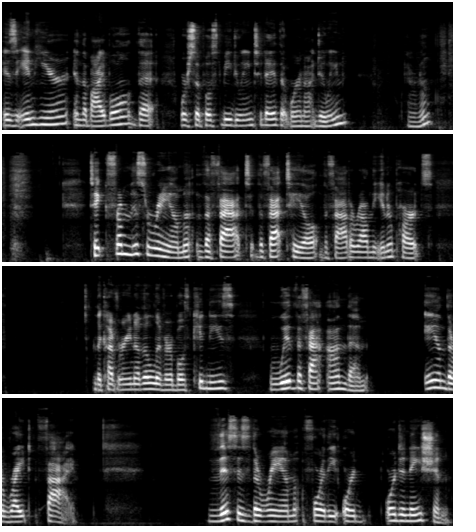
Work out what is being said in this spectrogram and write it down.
is in here in the Bible that we're supposed to be doing today that we're not doing. I don't know. Take from this ram the fat, the fat tail, the fat around the inner parts, the covering of the liver, both kidneys with the fat on them, and the right thigh. This is the ram for the ord- ordination.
